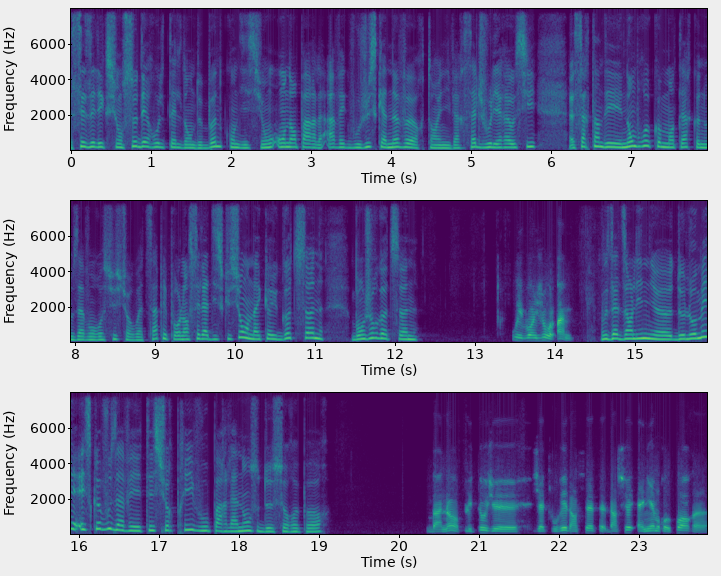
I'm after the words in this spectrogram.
Ces élections se déroulent-elles dans de bonnes conditions? On en parle avec vous jusqu'à 9h, temps universel. Je vous lirai aussi certains des nombreux commentaires que nous avons reçus sur WhatsApp. Et pour lancer la discussion, on accueille Godson. Bonjour Godson. Oui, bonjour Anne. Vous êtes en ligne de Lomé. Est-ce que vous avez été surpris, vous, par l'annonce de ce report? Ben non, plutôt j'ai trouvé dans, ce énième report euh,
